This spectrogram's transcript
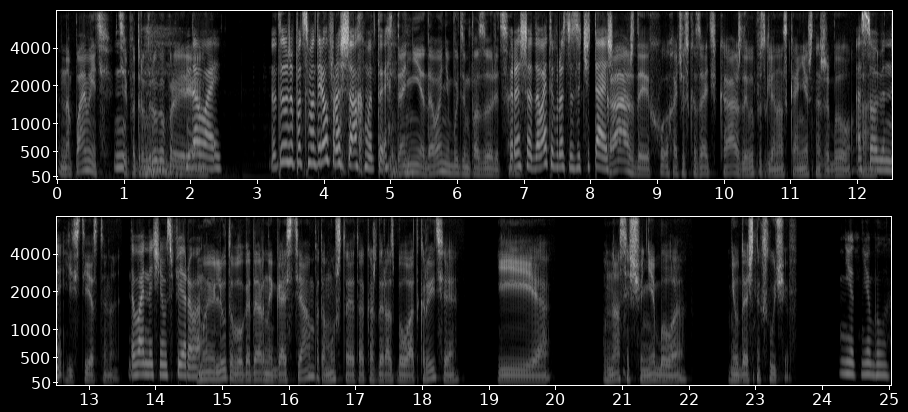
На память? Типа друг друга проверяем? Давай. Ну ты уже подсмотрел про шахматы. Да не, давай не будем позориться. Хорошо, давай ты просто зачитаешь Каждый, хо- хочу сказать, каждый выпуск для нас, конечно же, был а, особенный. естественно. Давай начнем с первого. Мы люто благодарны гостям, потому что это каждый раз было открытие, и у нас еще не было неудачных случаев. Нет, не было.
